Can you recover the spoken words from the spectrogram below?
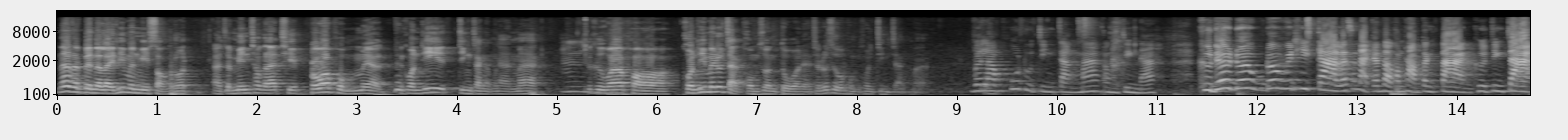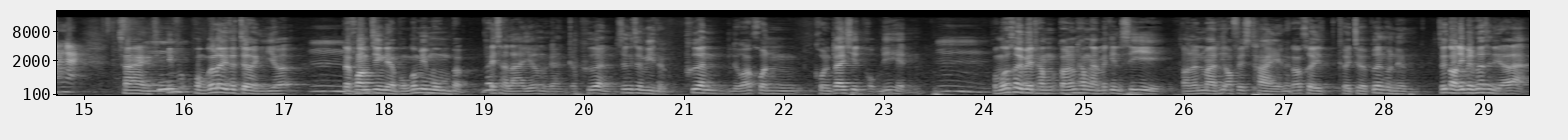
น่าจะเป็นอะไรที่มันมี 2รสอาจจะมิ้นท์ช็อกโกแลตชิพเพราะว่าผมเนี่ยเป็นคนที่จริงจังกับงานมากอืมก็คือว่าพอคนที่ไม่รู้จักผมส่วนตัวเนี่ยจะรู้สึกว่าผมเป็นคนจริงจังมาก เวลาพูดดูจริงจังมากเอาจริงๆนะ คือด้วยด้วยด้วยวิธีการลักษณะการตอบคำถามต่างๆ คือจริงจังอะใช่ทีนี้ผมก็เลยจะเจออย่างนี้เยอะอืมแต่ความจริงเนี่ยผมก็มีมุมแบบไร้สาระเยอะเหมือนกันกับเพื่อน ซึ่งจะมีแต่เพื่อนหรือว่าคนคนใกล้ชิดผมที่เห็นอืมผมก็เคยไปทำตอนนั้นทำงานแมคคินซี่ ตอนนั้นมาที่ออฟฟิศไทย แล้วก็เคยเคยเจอเพื่อนคนหนึ่งซึ่งตอนนี้เป็นเพื่อนสนิทแล้วแหละ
